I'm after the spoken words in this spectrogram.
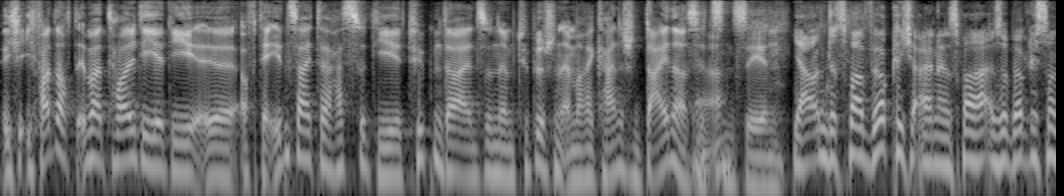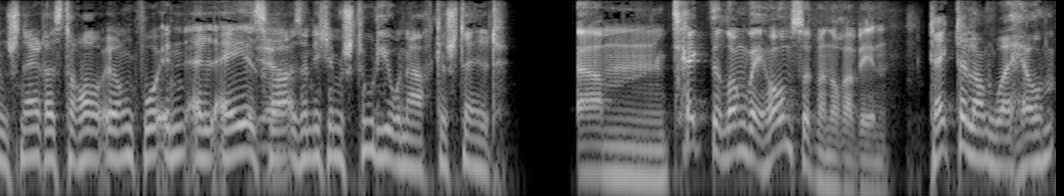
Ich, ich fand auch immer toll, die, die, äh, auf der Innenseite hast du die Typen da in so einem typischen amerikanischen Diner sitzen ja. sehen. Ja, und das war wirklich eine. Es war also wirklich so ein Schnellrestaurant irgendwo in L.A. Es ja. war also nicht im Studio nachgestellt. Ähm, Take the Long Way Home sollte man noch erwähnen. Take the Long Way Home,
